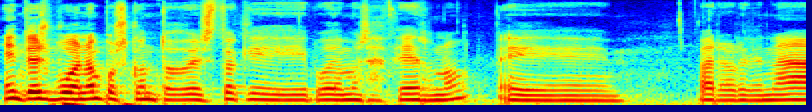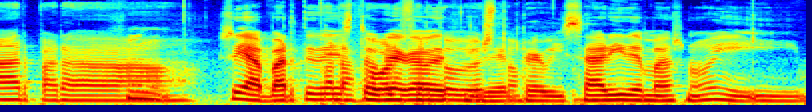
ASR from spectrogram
Entonces, bueno, pues con todo esto que podemos hacer, ¿no? Eh, para ordenar, para... Hmm. Sí, aparte de esto que acabo de, decir, revisar y demás, ¿no? y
